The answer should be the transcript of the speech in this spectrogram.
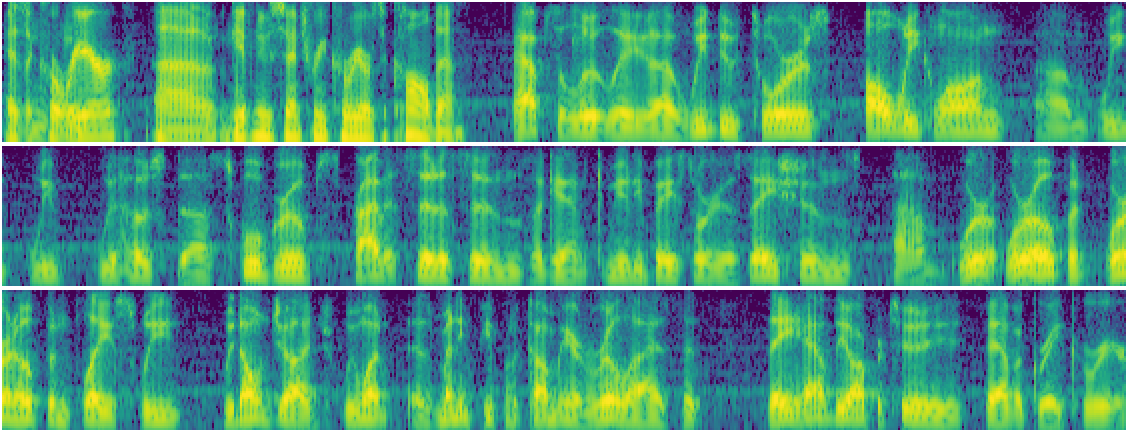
as a mm-hmm. career, uh, give New Century Careers a call then. Absolutely. Uh, we do tours all week long. Um, we, we we host uh, school groups, private citizens, again, community-based organizations. Um, we're we're open. We're an open place. We we don't judge. We want as many people to come here and realize that they have the opportunity to have a great career.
